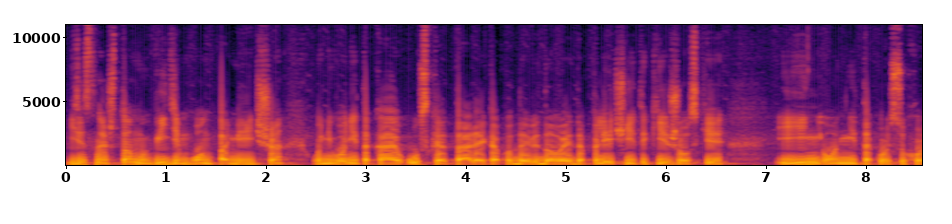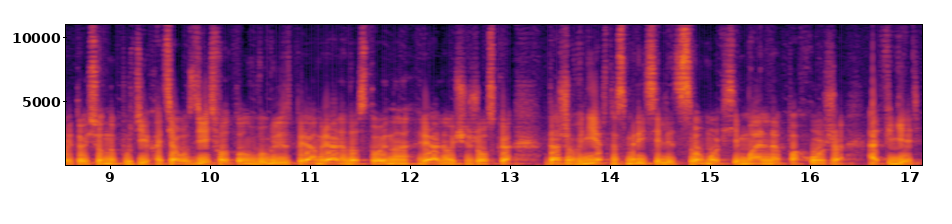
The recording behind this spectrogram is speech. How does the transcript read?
Единственное, что мы видим, он поменьше, у него не такая узкая талия, как у Дэвида Вейда, плечи не такие жесткие, и он не такой сухой, то есть он на пути. Хотя вот здесь вот он выглядит прям реально достойно, реально очень жестко. Даже внешне, смотрите, лицо максимально похоже, офигеть.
